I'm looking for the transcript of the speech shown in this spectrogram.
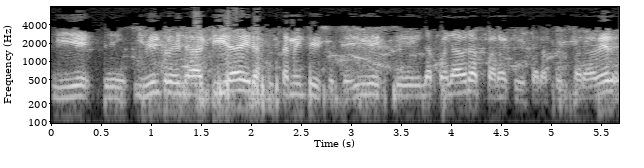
Y este y dentro de la actividad era justamente eso pedir este, la palabra para que para para ver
